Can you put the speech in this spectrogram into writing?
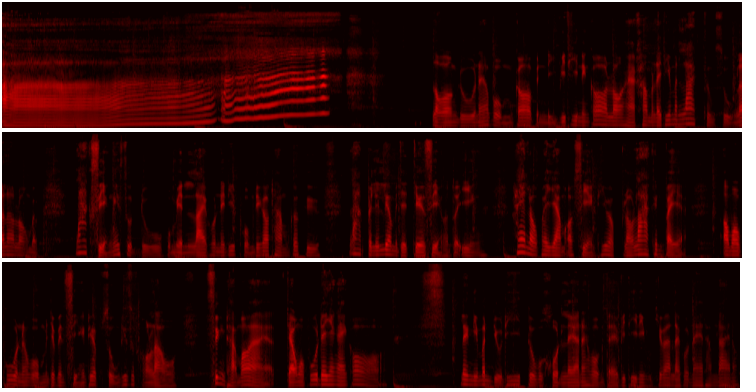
อ่าอ่า ลองดูนะครับผมก็เป็นอีกวิธีหนึ่งก็ลองหาคำอะไรที่มันลากสูงๆ แล้วเราลองแบบลากเสียงให้สุดดู ผมเห็นหลายคนในที่ผมที่เขาทำก็คือลากไปเรื่อยๆมันจะเจอเสียงของตัวเอง ให้เราพยายามเอาเสียงที่แบบเราลากขึ้นไปอะเอามาพูดนะครับผมมันจะเป็นเสียงที่แบบสูงที่สุดของเรา ซึ่งถามว่าจะเอามาพูดได้ยังไงก็ เรื่องนี้มันอยู่ที่ตัวบุคคลแล้วนะครับผมแต่วิธีนี้ผมคิดว่าหลายคนน่าจะทำได้เนาะ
